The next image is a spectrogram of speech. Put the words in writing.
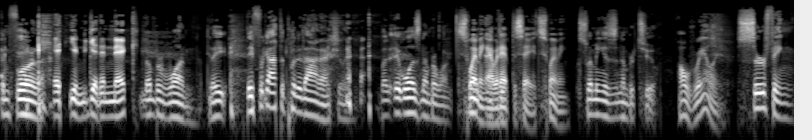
in Florida. You get a nick. Number one. They they forgot to put it on actually, but it was number one. Swimming, I would have to say. It's swimming. Swimming is number two. Oh, really? Surfing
